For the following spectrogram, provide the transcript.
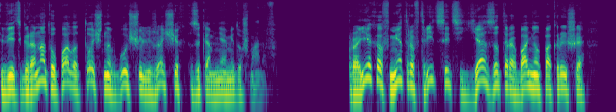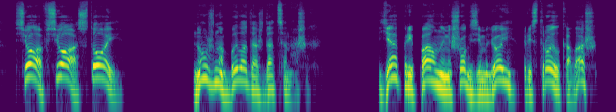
Ведь граната упала точно в гущу лежащих за камнями душманов. Проехав метров тридцать, я затарабанил по крыше. «Все, все, стой!» Нужно было дождаться наших. Я припал на мешок с землей, пристроил калаш,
